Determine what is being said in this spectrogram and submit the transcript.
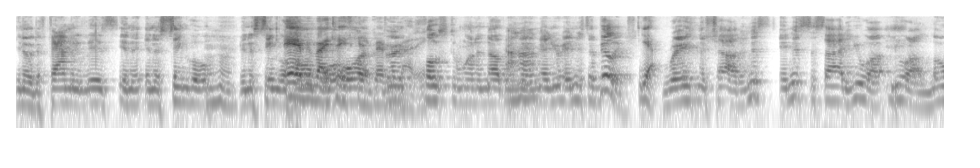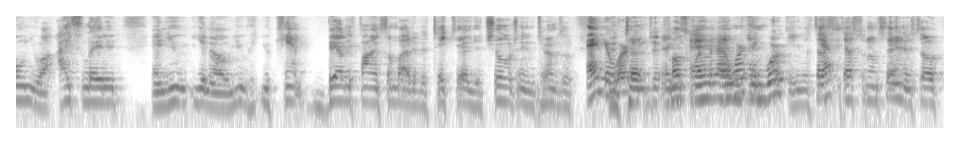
you know, the family lives in a, in a single, mm-hmm. in a single Everybody home, or, takes care or of everybody. very close to one another, and, uh-huh. and you're and it's a village. Yeah. raising a child in this in this society, you are you are alone, you are isolated, and you you know you you can't barely find somebody to take care of your children in terms of And you're in working. of- Most women are and, working. and working. That's Yeah. that's what I'm saying, and so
